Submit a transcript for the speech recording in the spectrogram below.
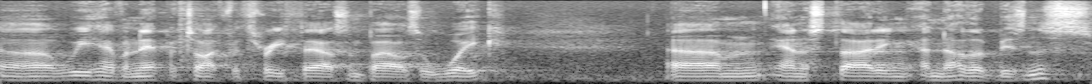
uh, we have an appetite for 3,000 bales a week um, and are starting another business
